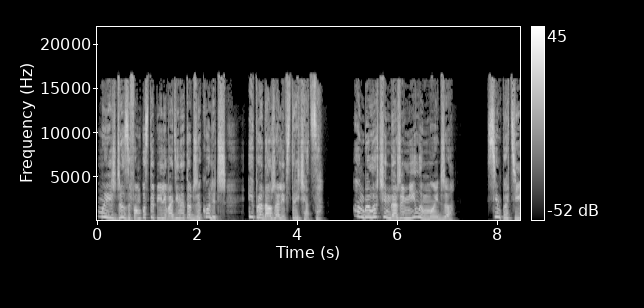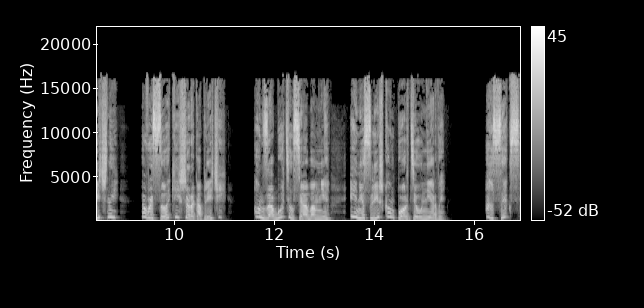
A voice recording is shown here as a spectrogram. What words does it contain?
Мы с Джозефом поступили в один и тот же колледж и продолжали встречаться. Он был очень даже милым, мой Джо. Симпатичный, Высокий, широкоплечий. Он заботился обо мне и не слишком портил нервы. А секс?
